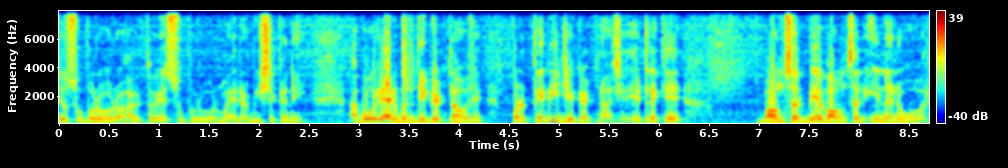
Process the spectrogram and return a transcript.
જો સુપર ઓવર આવે, તો એ સુપર ઓવરમાં એ રમી શકે નહીં. આ બહુ રેર બનતી ઘટનાઓ છે. પણ પેલી જે ઘટના છે, એટલે કે બાઉન્સર બે bouncer in an over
